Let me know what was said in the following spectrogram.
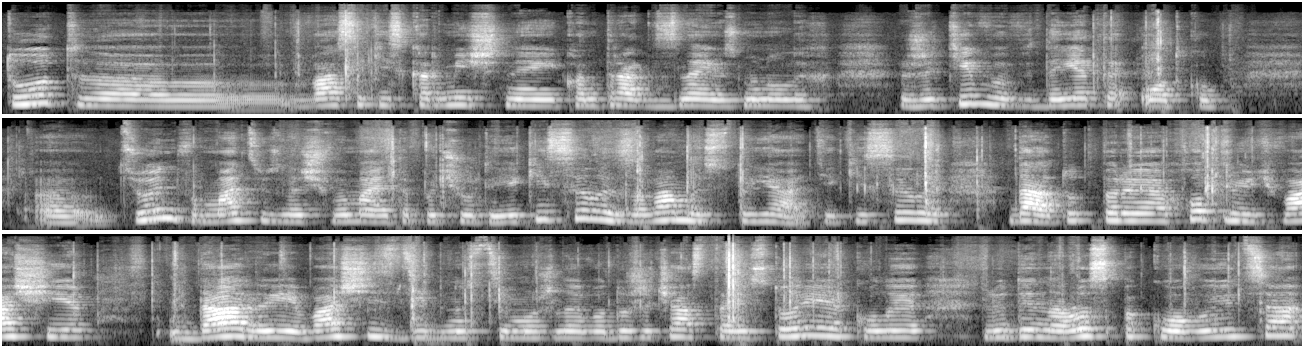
Тут е, у вас якийсь кармічний контракт з нею з минулих життів, ви віддаєте откуп. Е, Цю інформацію, значить, ви маєте почути, які сили за вами стоять, які сили, да, тут перехоплюють ваші дари, ваші здібності, можливо. Дуже часта історія, коли людина розпаковується,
